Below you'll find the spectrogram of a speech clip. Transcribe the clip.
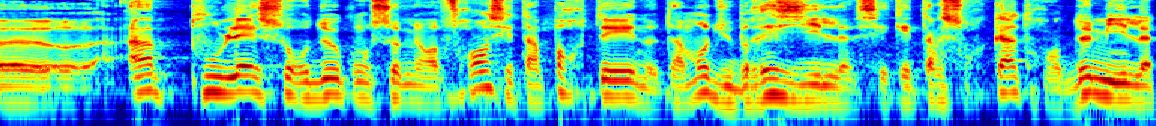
euh, un poulet sur deux consommé en France est importé, notamment du Brésil. C'était un sur quatre en 2000.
